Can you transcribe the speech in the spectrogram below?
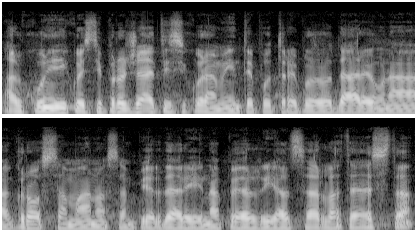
Alcuni di questi progetti sicuramente potrebbero dare una grossa mano a San Pier d'Arena per rialzare la testa.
